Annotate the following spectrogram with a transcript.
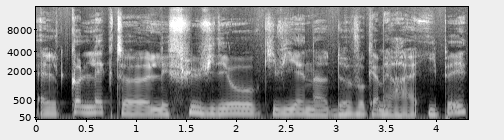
Elle collecte les flux vidéo qui viennent de vos caméras IP.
